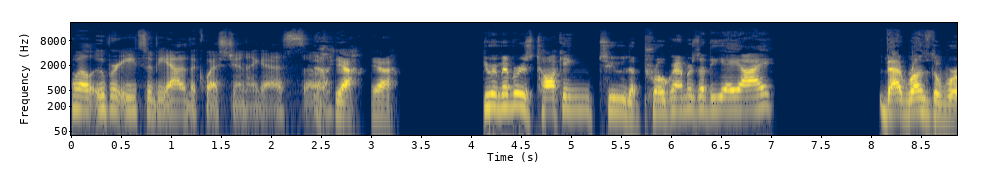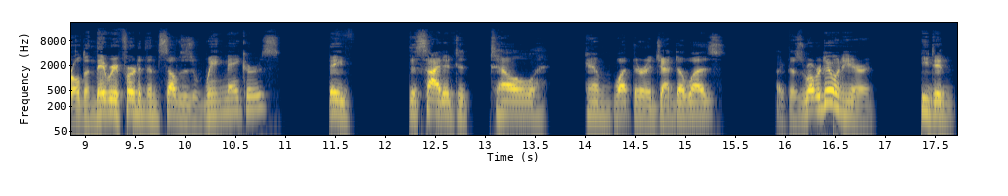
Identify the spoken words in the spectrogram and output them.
Well, Uber Eats would be out of the question, I guess. So. Oh, Yeah, yeah. He remembers talking to the programmers of the AI that runs the world, and they refer to themselves as wing makers. They decided to tell him what their agenda was. Like, this is what we're doing here. And he didn't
